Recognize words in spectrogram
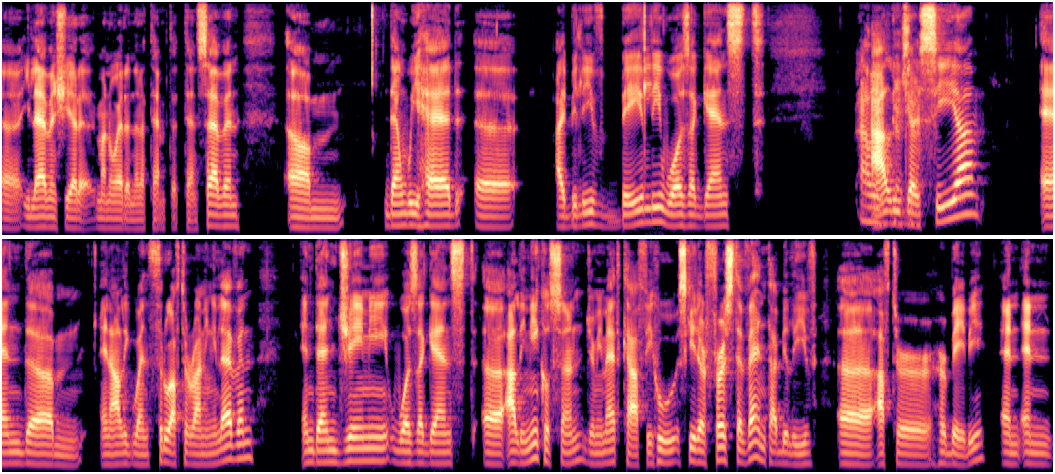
uh, 11, she had a, Manon had an attempt at 10 7. Um, then we had, uh, I believe, Bailey was against Ali, Ali Garcia. Garcia. and um, and Ali went through after running 11. And then Jamie was against uh, Allie Nicholson, Jamie Metcalfe, who skied her first event, I believe, uh, after her baby. And and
